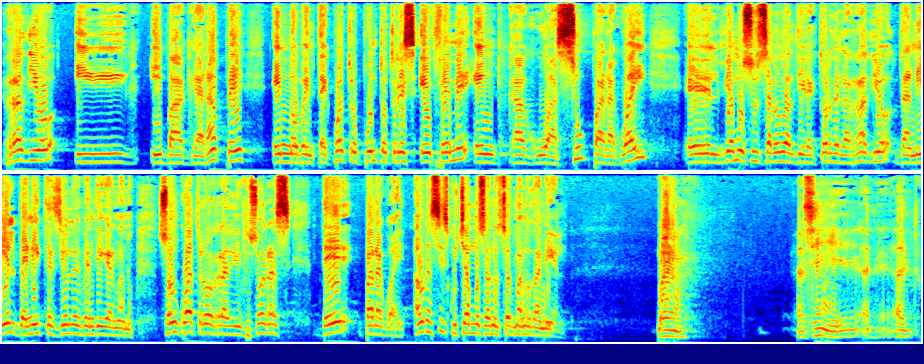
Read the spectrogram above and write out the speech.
Radio Ibagarape en 94.3 FM en Caguazú, Paraguay. Eh, enviamos un saludo al director de la radio, Daniel Benítez, Dios les bendiga hermano. Son cuatro radiodifusoras de Paraguay. Ahora sí escuchamos a nuestro hermano Daniel. Bueno, así, alto.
